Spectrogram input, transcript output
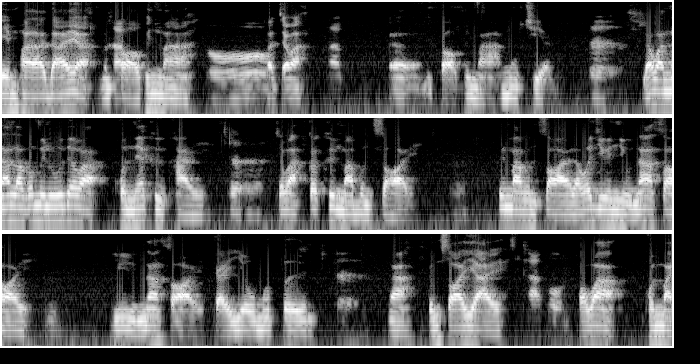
เอ็มพาราไดอะ มันครับต่อขึ้นมาอ๋อ เข้าใจป่ะครับ เออมันต่อขึ้นมาหมู่เชียน อ่าแล้ววันนั้นเราก็ไม่รู้ด้วยว่า คนเนี้ยคือใครอ่าอ่าจังหวะก็ขึ้นมาบนซอย อืมขึ้นมาบนซอยเราก็ยืนอยู่หน้าซอยอืม ยืนอยู่หน้าซอยไก่โยมือปืนอ่านะเป็นซอยใหญ่ ครับผมเพราะว่าคนใหม่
